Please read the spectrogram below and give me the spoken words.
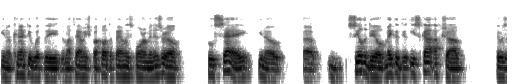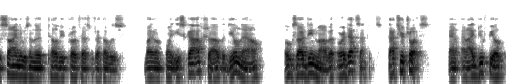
you know, connected with the the Matei Mishpachot, the Families Forum in Israel, who say, you know, uh, seal the deal, make the deal. Iska Akshav. There was a sign that was in the Tel Aviv protest, which I thought was on point. Iska Akshav, a deal now Ogzardin Mavet, or a death sentence. That's your choice. And and I do feel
